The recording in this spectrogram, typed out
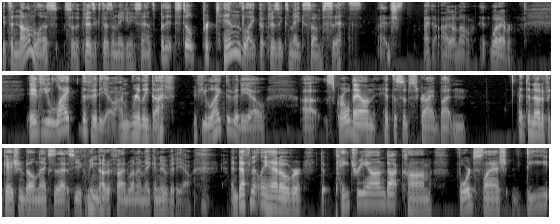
it's anomalous, so the physics doesn't make any sense, but it still pretends like the physics makes some sense. I just, I don't, I don't know. Whatever. If you liked the video, I'm really done. If you liked the video, uh, scroll down, hit the subscribe button, hit the notification bell next to that so you can be notified when I make a new video and definitely head over to patreon.com forward slash D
